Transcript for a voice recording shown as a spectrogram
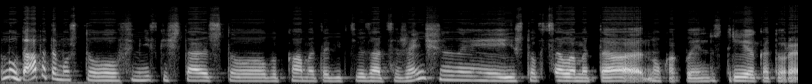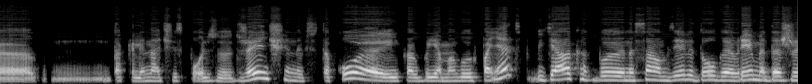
Ну да, потому что феминистки считают, что вебкам это объективизация женщины, и что в целом это, ну, как бы индустрия, которая так или иначе используют женщин и все такое, и как бы я могу их понять. Я как бы на самом деле долгое время даже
